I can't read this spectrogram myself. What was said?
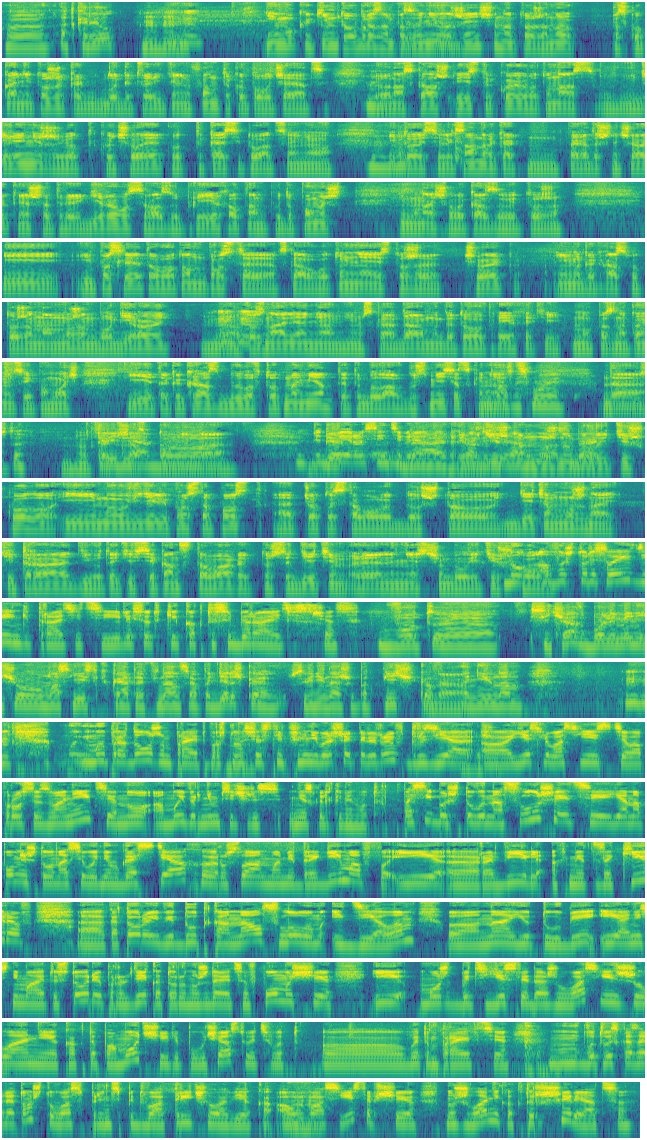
открыл. Угу. Ему каким-то образом позвонила женщина тоже, но поскольку они тоже как благотворительный фонд такой получается. И он сказал, что есть такой вот у нас в деревне живет такой человек, вот такая ситуация у него. И то есть Александр, как порядочный человек, конечно, отреагировал, сразу приехал, там какую-то помощь ему начал оказывать тоже. И, и после этого вот он просто сказал, вот у меня есть тоже человек, и мы как раз вот тоже нам нужен был герой, мы mm-hmm. вот узнали о нем, ему сказали, да, мы готовы приехать и ну, познакомиться и помочь. И это как раз было в тот момент, это был август месяц, конец. 28 да. августа. Ну, Три дня помню, до... да. 1 сентября. Да, Ребятишкам нужно было идти в школу, и мы увидели просто пост от теплой столовой был, что детям нужно тетради, вот эти все канцтовары, потому что детям реально не с чем было идти в ну, школу. Ну, а вы что ли свои деньги тратите, или все-таки как-то собираетесь сейчас? Вот э, сейчас более-менее еще у нас есть какая-то финансовая поддержка среди наших подписчиков. Да. Они нам мы продолжим про это. Просто да. у нас сейчас небольшой перерыв. Друзья, Хорошо. А, если у вас есть вопросы, звоните. Ну, а мы вернемся через несколько минут. Спасибо, что вы нас слушаете. Я напомню, что у нас сегодня в гостях Руслан Мамедрагимов и э, Равиль Ахмед Закиров, э, которые ведут канал «Словом и делом» э, на Ютубе. И они снимают истории про людей, которые нуждаются в помощи. И, может быть, если даже у вас есть желание как-то помочь или поучаствовать вот в этом проекте. Вот вы сказали о том, что у вас, в принципе, принципе, два-три человека, а угу. у вас есть вообще ну, желание как-то расширяться?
